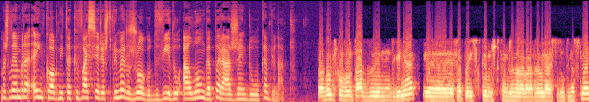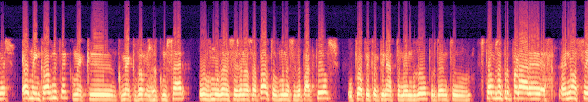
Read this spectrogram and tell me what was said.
mas lembra a incógnita que vai ser este primeiro jogo devido à longa paragem do campeonato. Vamos com vontade de, de ganhar, é, é para isso que temos, que temos andado agora a trabalhar estas últimas semanas. É uma incógnita, como é que, como é que vamos recomeçar? Houve mudanças da nossa parte, houve mudanças da parte deles, o próprio campeonato também mudou, portanto estamos a preparar a, a nossa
